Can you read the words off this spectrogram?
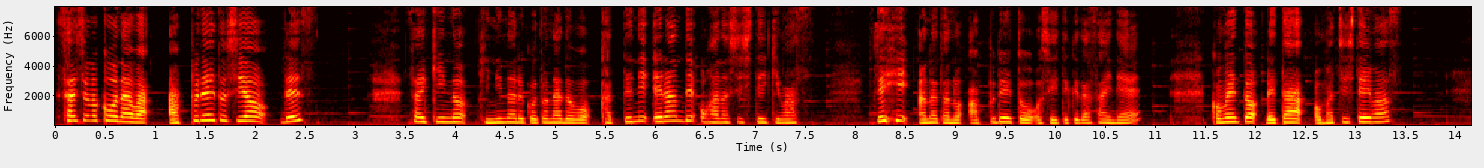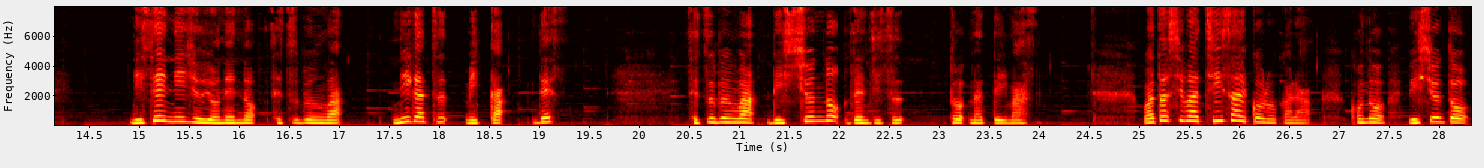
最初のコーナーはアップデートしようです。最近の気になることなどを勝手に選んでお話ししていきます。ぜひあなたのアップデートを教えてくださいね。コメント、レターお待ちしています。2024年の節分は2月3日です。節分は立春の前日となっています。私は小さい頃からこの立春と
